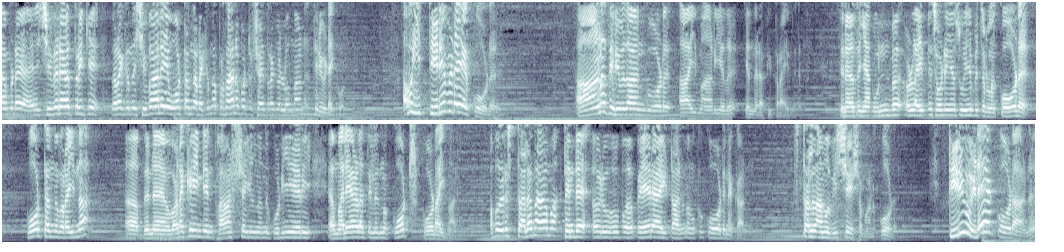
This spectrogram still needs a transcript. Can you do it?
നമ്മുടെ ശിവരാത്രിക്ക് നടക്കുന്ന ശിവാലയ ഓട്ടം നടക്കുന്ന പ്രധാനപ്പെട്ട ക്ഷേത്രങ്ങളിലൊന്നാണ് തിരുവിടൈക്കോട്. അപ്പൊ ഈ തിരുവിടയക്കോട് ആണ് തിരുവിതാംകോട് ആയി മാറിയത് എന്നൊരു അഭിപ്രായം വരുന്നത്. ഇതിനകത്ത് ഞാൻ മുൻപ് ഉള്ള എപ്പിസോഡ് ഞാൻ സൂചിപ്പിച്ചിട്ടുള്ള കോട് കോട്ട് എന്ന് പറയുന്ന പിന്നെ വടക്കേ ഇന്ത്യൻ ഭാഷയിൽ നിന്ന് കുടിയേറി മലയാളത്തിൽ നിന്ന് കോട്ട് കോടായി മാറി. അപ്പൊ ഒരു സ്ഥലനാമത്തിന്റെ ഒരു പേരായിട്ടാണ് നമുക്ക് കോടിനെ കാണുന്നത്. സ്ഥലനാമ വിശേഷമാണ് കോട് തിരുവിടയക്കോടാണ്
